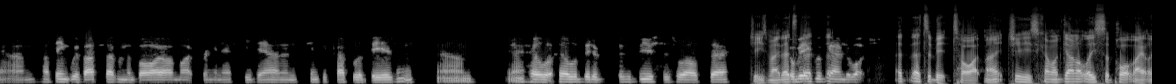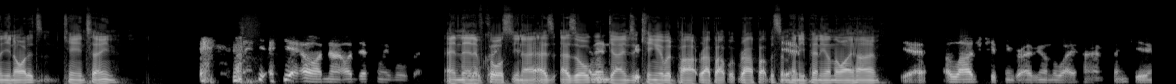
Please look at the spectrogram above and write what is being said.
Um, I think with us having the buy, I might bring an Esky down and sink a couple of beers and um, you know, hurl, hurl a bit of, abuse as well. So, Jeez, mate, that's, it'll be that, a good that, game to watch. That, that's a bit tight, mate. Jeez, come on, go and at least support Maitland United's canteen. yeah, oh no, I definitely will be. And then, of course, you know, as, as all And good games at King Edward Park, wrap up wrap up with some Yeah. henny penny on the way home. Yeah, a large chips and gravy on the way home. Thank you.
